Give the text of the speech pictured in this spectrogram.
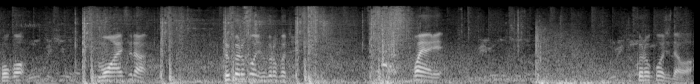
ここ。もうあいつら袋工事袋工事ワンやり。袋工事だわ。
